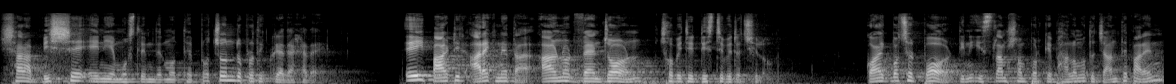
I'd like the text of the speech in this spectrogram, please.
সারা বিশ্বে এ নিয়ে মুসলিমদের মধ্যে প্রচণ্ড প্রতিক্রিয়া দেখা দেয়। এই পার্টির আরেক নেতা, আর্নড ভ্যান জর্ন, ছবিটির ডিস্ট্রিবিউটর ছিল। কয়েক বছর পর তিনি ইসলাম সম্পর্কে ভালোমতো জানতে পারেন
